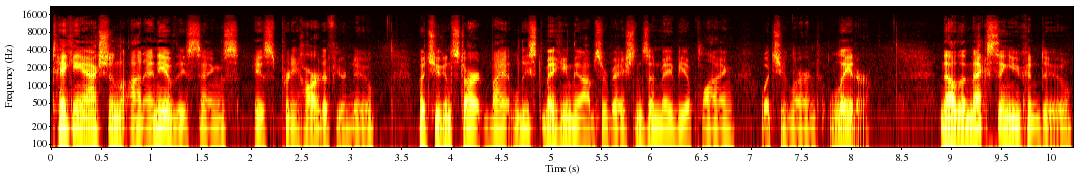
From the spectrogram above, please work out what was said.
taking action on any of these things is pretty hard if you're new, but you can start by at least making the observations and maybe applying what you learned later. Now, the next thing you can do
